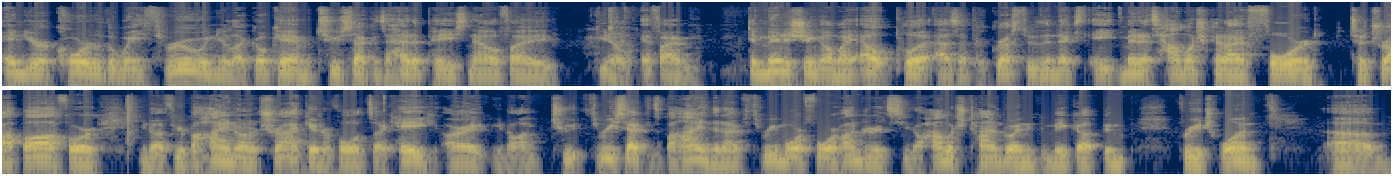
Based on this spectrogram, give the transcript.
and you're a quarter of the way through and you're like okay i'm two seconds ahead of pace now if i you know if i'm diminishing on my output as i progress through the next eight minutes how much can i afford to drop off? Or you know if you're behind on a track interval it's like hey all right you know i'm two three seconds behind and i have three more 400s you know how much time do i need to make up in, for each one? Um,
